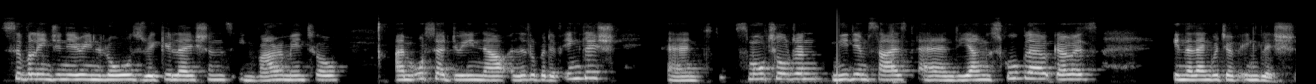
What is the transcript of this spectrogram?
civil engineering laws, regulations, environmental. I'm also doing now a little bit of English and small children, medium sized, and young school goers in the language of English.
